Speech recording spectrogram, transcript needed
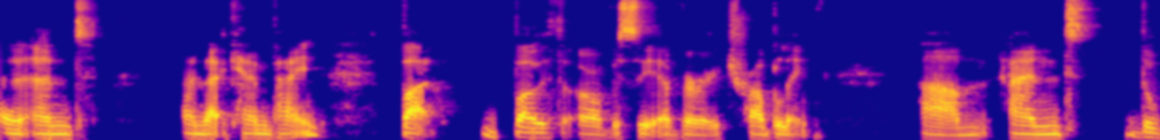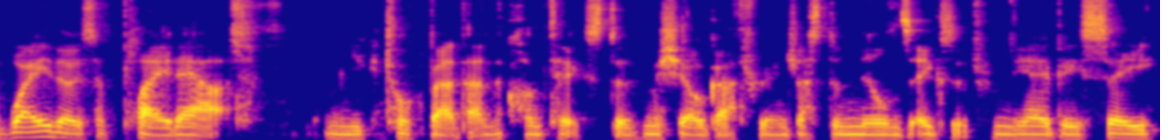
and and, and that campaign, but both obviously are very troubling. Um, and the way those have played out, I mean, you can talk about that in the context of Michelle Guthrie and Justin Milne's exit from the ABC,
